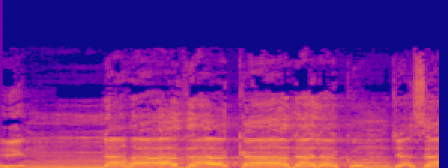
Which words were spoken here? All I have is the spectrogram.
إن هذا كان لكم جزاء.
